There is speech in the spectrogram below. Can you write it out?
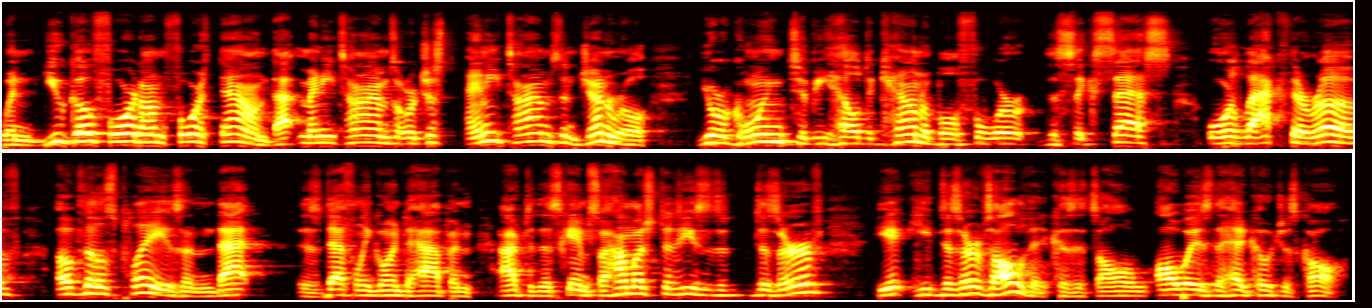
when you go for it on fourth down that many times, or just any times in general, you're going to be held accountable for the success or lack thereof of those plays. And that is definitely going to happen after this game. So, how much does he deserve? He, he deserves all of it because it's all always the head coach's call.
